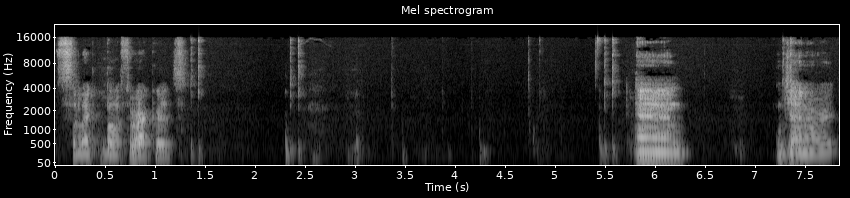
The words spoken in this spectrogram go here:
select both records, and generate.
